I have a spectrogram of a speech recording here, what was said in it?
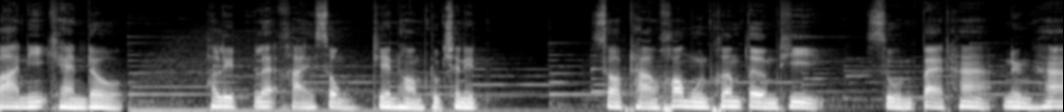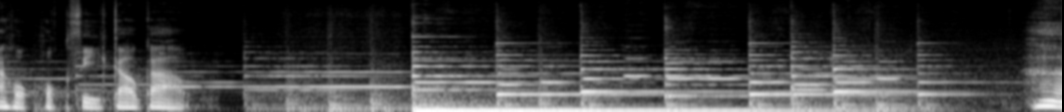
ปานิแคนโด ผลิตและขายส่งเทียนหอมทุกชนิด สอบถามข้อมูลเพิ่มเติมที่ 0851566499 ห้า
